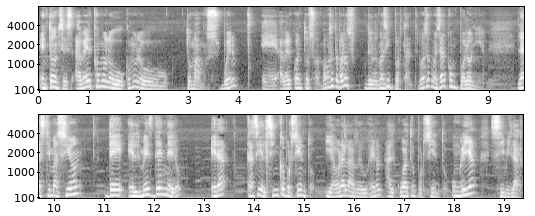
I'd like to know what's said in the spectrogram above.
Entonces, a ver cómo lo, cómo lo tomamos. Bueno, eh, a ver cuántos son. Vamos a tomarlos de los más importantes. Vamos a comenzar con Polonia. La estimación del el mes de enero era casi el 5% y ahora la redujeron al 4%. Hungría, similar,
